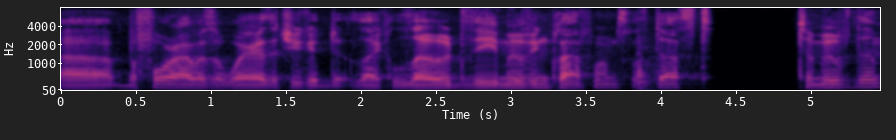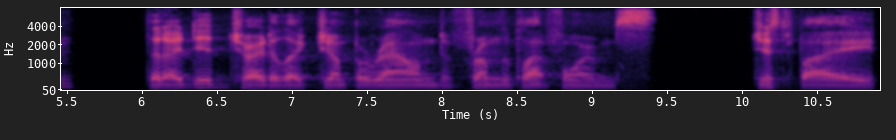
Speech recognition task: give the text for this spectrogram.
uh, before I was aware that you could like load the moving platforms with dust to move them, that I did try to like jump around from the platforms just by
